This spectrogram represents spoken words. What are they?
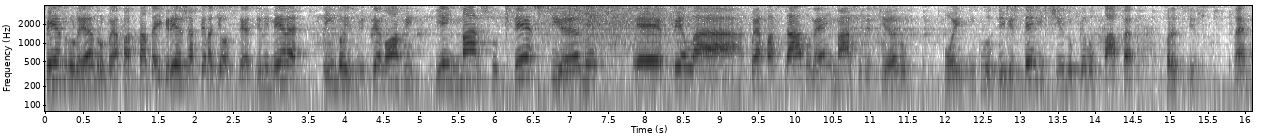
Pedro Leandro foi afastado da igreja pela Diocese de Limeira em 2019 e em março deste ano é, pela, foi afastado, né, em março deste ano, foi inclusive demitido pelo Papa Francisco. Né?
